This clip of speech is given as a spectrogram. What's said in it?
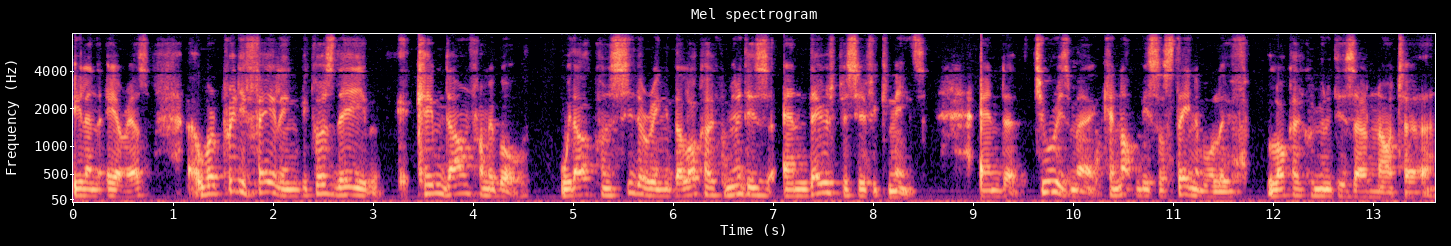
inland areas, uh, were pretty failing because they came down from above without considering the local communities and their specific needs. And uh, tourism uh, cannot be sustainable if local communities are not uh,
